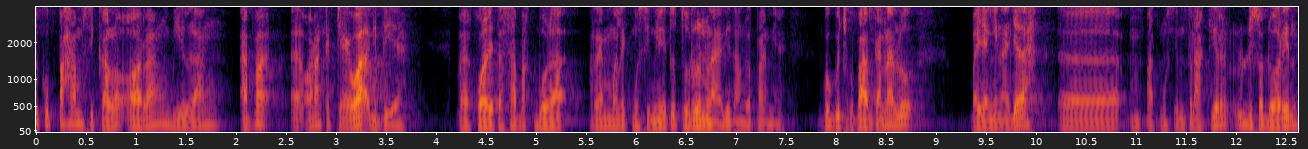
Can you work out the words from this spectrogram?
cukup paham sih kalau orang bilang apa eh, orang kecewa gitu ya eh, kualitas sepak bola Premier League musim ini tuh turun lah gitu anggapannya. Gue gue cukup paham karena lu bayangin aja lah eh, empat musim terakhir lu disodorin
